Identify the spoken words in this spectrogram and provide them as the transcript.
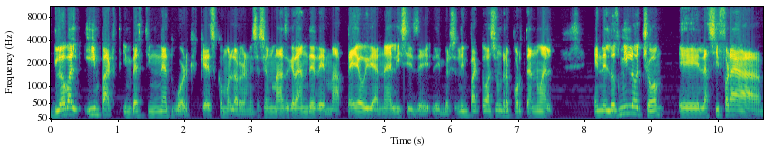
Global Impact Investing Network, que es como la organización más grande de mapeo y de análisis de, inversión de impacto, hace un reporte anual. En el 2008, eh, la, cifra,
